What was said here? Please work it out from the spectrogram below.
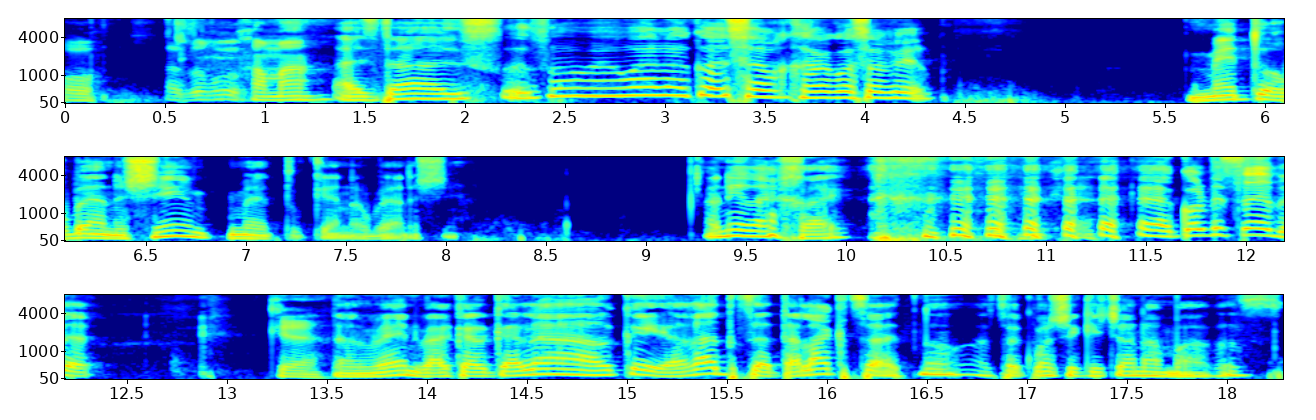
או, אז אומרים לך מה? אז אתה, אומר, וואלה, הכל סביר, הכל סביר. מתו הרבה אנשים? מתו, כן, הרבה אנשים. אני עדיין חי. הכל בסדר. כן, אתה מבין? והכלכלה, אוקיי, ירד קצת, עלה קצת, נו, אז כמו שקישון אמר, אז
